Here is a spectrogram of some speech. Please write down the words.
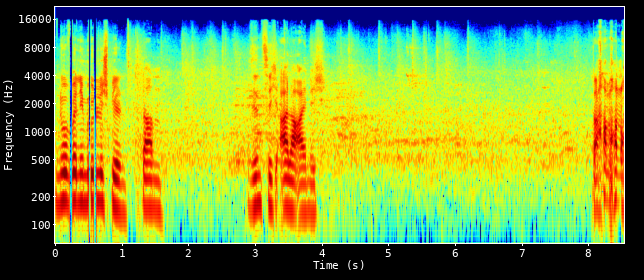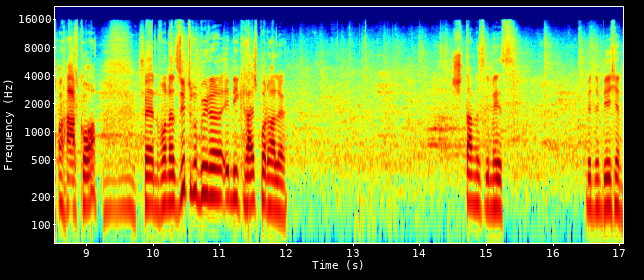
Nur wenn die Mühle spielen, dann sind sich alle einig. Da wir noch einen Hardcore-Fan von der Südtribüne in die Kreissporthalle. Standesgemäß mit dem Bierchen.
